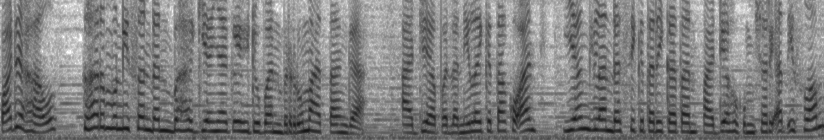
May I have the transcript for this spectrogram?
Padahal, keharmonisan dan bahagianya kehidupan berumah tangga ada pada nilai ketakwaan yang dilandasi keterikatan pada hukum syariat Islam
